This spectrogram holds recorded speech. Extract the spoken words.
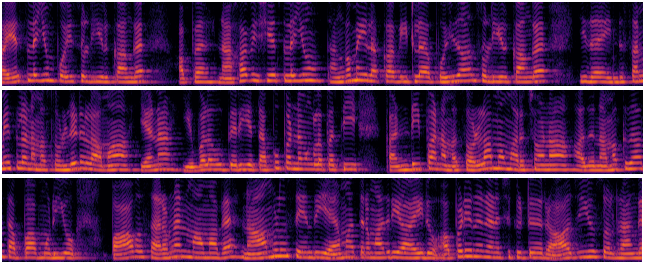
வயசுலையும் போய் சொல்லியிருக்காங்க. அப்போ நகை விஷயத்துலையும் தங்கமயில் அக்கா வீட்டில் பொய் தான் சொல்லியிருக்காங்க. இதை இந்த சமயத்தில் நம்ம சொல்லிடலாமா? ஏன்னா இவ்வளவு பெரிய தப்பு பண்ணவங்களை பற்றி கண்டிப்பாக நம்ம சொல்லாமல் மறைச்சோன்னா அது நமக்கு தான் தப்பாக முடியும். பாவம் சரவணன் மாமாவை நாமளும் சேர்ந்து ஏமாத்துற மாதிரி ஆயிடும் அப்படின்னு நினச்சிக்கிட்டு ராஜியும் சொல்கிறாங்க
